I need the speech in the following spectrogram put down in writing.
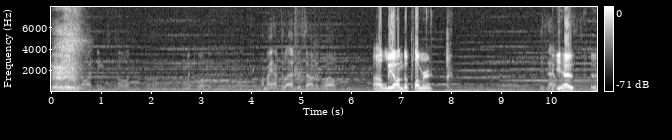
no, I think it's called. Um, I might pull up a thing for you. I might have to edit this out as well. Uh, Leon the plumber. Is that He has. it is?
